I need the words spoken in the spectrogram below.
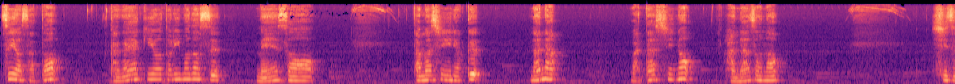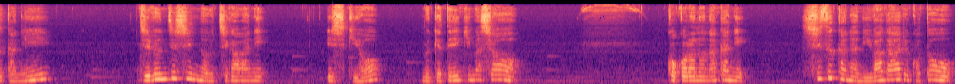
強さと輝きを取り戻す瞑想。魂力。7私の花園。静かに自分自身の内側に意識を向けていきましょう。心の中に静かな庭があることを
